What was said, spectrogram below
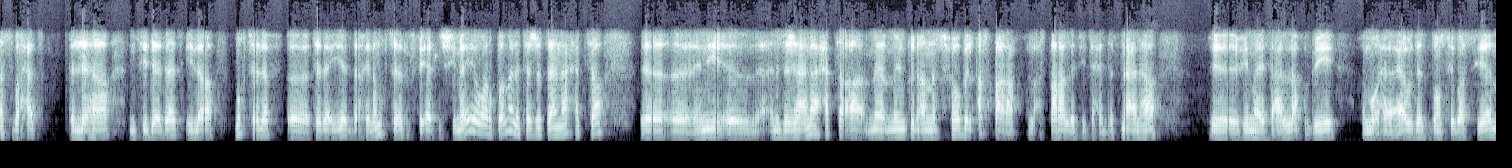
أصبحت لها امتدادات إلى مختلف آه، تداعيات داخل مختلف الفئات الاجتماعية وربما نتجت عنها حتى يعني نتجاهلها حتى ما يمكن أن نصفه بالأسطرة، الأسطرة التي تحدثنا عنها فيما يتعلق بعودة دون سيباستيان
